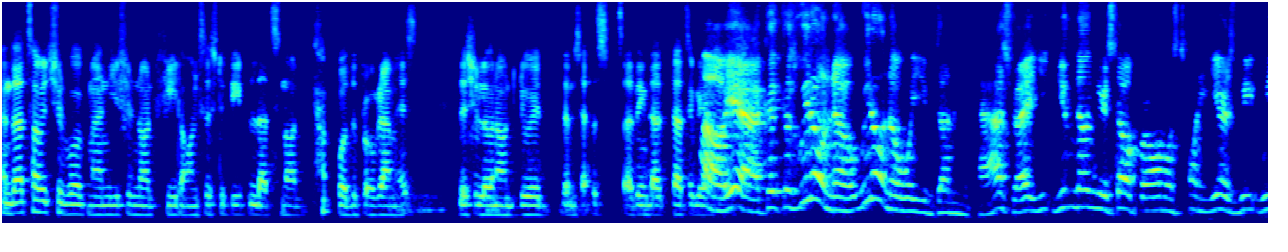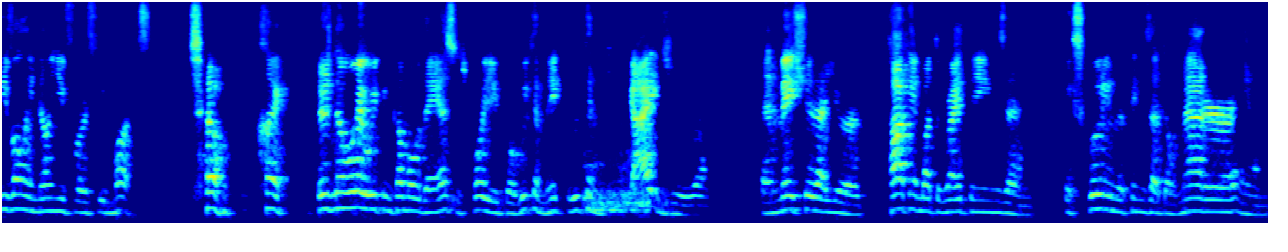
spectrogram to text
and that's how it should work man. You should not feed answers to people. That's not what the program is. They should learn how to do it themselves. So i think that's that's a great oh yeah because we don't know we don't know what you've done in the past right? You, have known yourself for almost 20 years. We, we've only known you for a few months. So like there's no way we can come up with the answers for you but we can make we can guide you and, and make sure that you're talking about the right things and excluding the things that don't matter and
